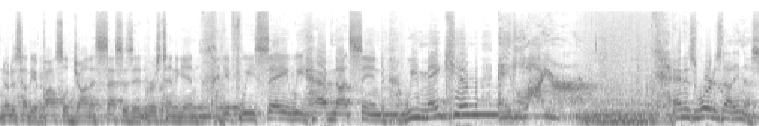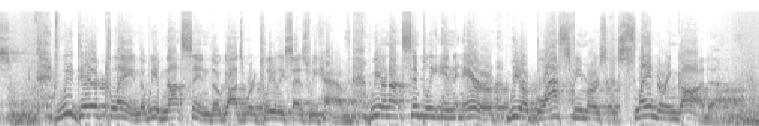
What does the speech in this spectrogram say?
Notice how the Apostle John assesses it. Verse 10 again. If we say we have not sinned, we make him a liar. And his word is not in us. If we dare claim that we have not sinned, though God's word clearly says we have, we are not simply in error, we are blasphemers slandering God.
